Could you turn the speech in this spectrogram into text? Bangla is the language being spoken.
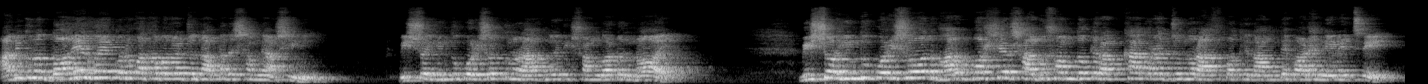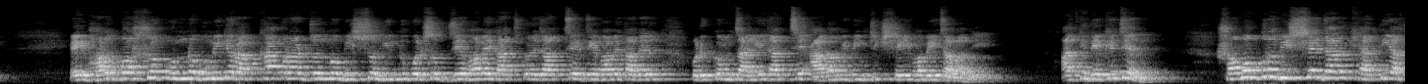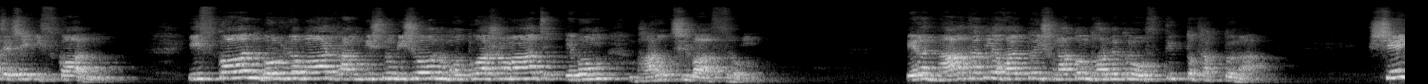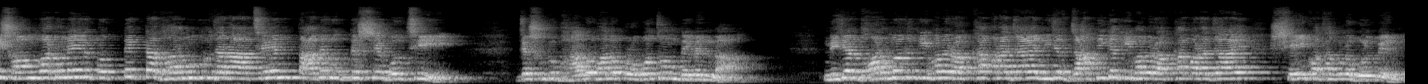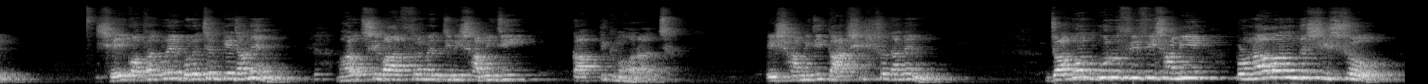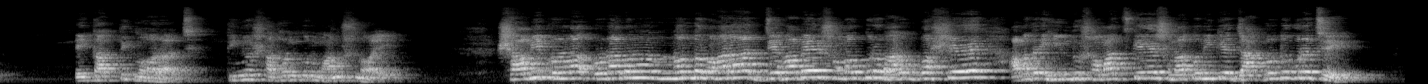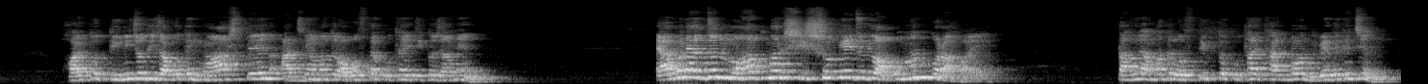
আমি কোনো দলের হয়ে কোনো কথা বলার জন্য আপনাদের সামনে আসিনি। বিশ্ব হিন্দু পরিষদ কোনো রাজনৈতিক সংগঠন নয়। বিশ্ব হিন্দু পরিষদ ভারতবর্ষের সাধু সন্তকে রক্ষা করার জন্য রাজপথে নামতে পারে, নেমেছে। এই ভারতবর্ষ পূর্ণভূমিকে রক্ষা করার জন্য বিশ্ব হিন্দু পরিষদ যেভাবে কাজ করে যাচ্ছে, যেভাবে তাদের পরিক্রম চালিয়ে যাচ্ছে, আগামী দিন ঠিক সেইভাবেই চালাবে। আজকে দেখেছেন? সমগ্র বিশ্বে যার খ্যাতি আছে সেই ইস্কন। ইস্কন গৌরমঠ রামকৃষ্ণ মিশন, মতুয়া সমাজ এবং ভারত সেবা আশ্রম এরা না থাকলে হয়তো এই সনাতন ধর্মের কোনো অস্তিত্ব থাকতো না। সেই সংগঠনের প্রত্যেকটা ধর্মগুরু যারা আছেন, তাদের উদ্দেশ্যে বলছি যে শুধু ভালো ভালো প্রবচন দেবেন না। নিজের ধর্মকে কীভাবে রক্ষা করা যায়, নিজের জাতিকে কীভাবে রক্ষা করা যায়, সেই কথাগুলো বলবেন। সেই কথাগুলোই বলেছেন কে জানেন? ভারত সেবা আশ্রমের যিনি স্বামীজি, কার্তিক মহারাজ। এই স্বামীজি কার শিষ্য জানেন? জগৎগুরু শ্রী শ্রী স্বামী প্রণবানন্দের শিষ্য। এই কার্তিক মহারাজ, তিনিও সাধারণ কোনো মানুষ নয়। স্বামী প্রণবা- প্রণবানন্দ মহারাজ যেভাবে সমগ্র ভারতবর্ষে আমাদের হিন্দু সমাজকে, সনাতনীকে জাগ্রত করেছে হয়তো তিনি যদি জগতে না আসতেন, আজকে আমাদের অবস্থা কোথায় যেত জানেন? এমন একজন মহাত্মার শিষ্যকে যদি অপমান করা হয়, তাহলে আমাদের অস্তিত্ব কোথায় থাকবে ভেবে দেখেছেন?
